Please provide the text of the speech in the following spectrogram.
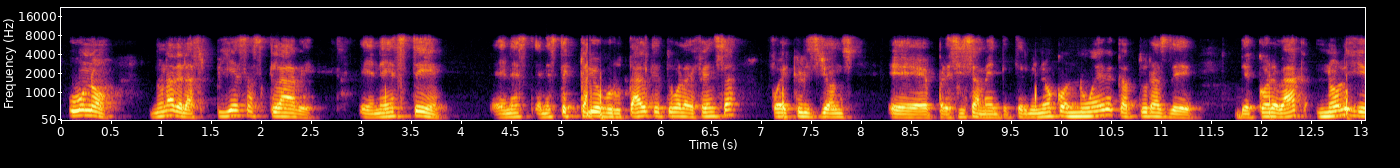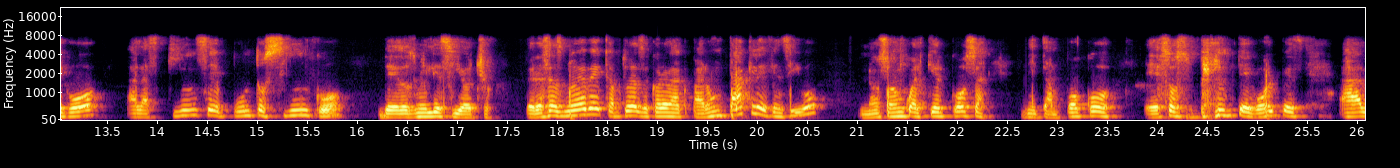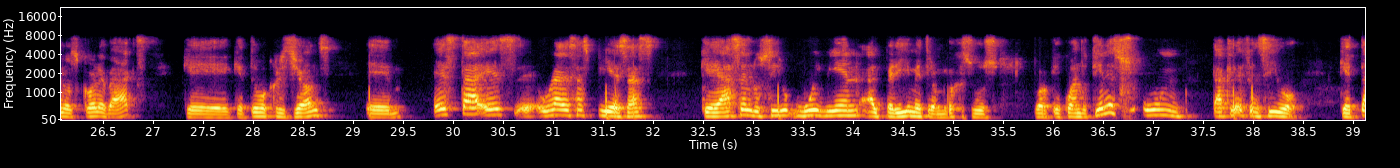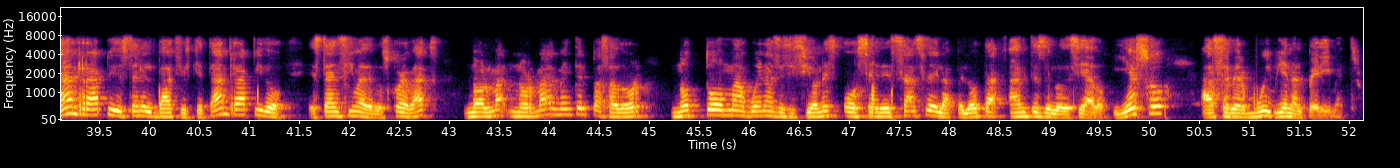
Uno, una de las piezas clave en este, en este, cambio brutal que tuvo la defensa fue Chris Jones, eh, precisamente. Terminó con nueve capturas de, de quarterback, no le llegó a las 15.5 de 2018, pero esas nueve capturas de quarterback para un tackle defensivo no son cualquier cosa, ni tampoco esos 20 golpes a los quarterbacks que, tuvo Chris Jones. Eh, esta es eh, una de esas piezas que hacen lucir muy bien al perímetro, amigo Jesús, porque cuando tienes un tackle defensivo que tan rápido está en el backfield, que tan rápido está encima de los quarterbacks, normalmente el pasador no toma buenas decisiones o se deshace de la pelota antes de lo deseado. Y eso hace ver muy bien al perímetro.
